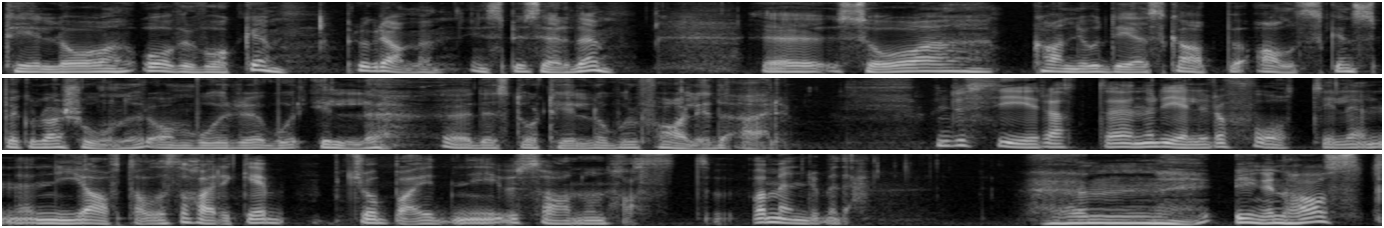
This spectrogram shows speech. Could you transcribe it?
til å overvåke programmet, inspisere det, så kan jo det skape alskens spekulasjoner om hvor, hvor, ille eh, det står til, og hvor farlig det er. Men du sier at eh, når det gjelder å få til en ny avtale, så har ikke Joe Biden i USA noen hast. Hva mener du med det? Um, ingen hast.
